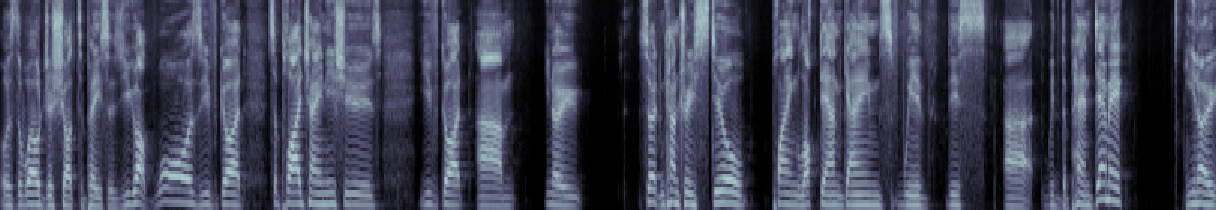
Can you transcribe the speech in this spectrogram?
Or is the world just shot to pieces? You got wars, you've got supply chain issues, You've got, um, you know, certain countries still playing lockdown games with this, uh, with the pandemic. You know,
